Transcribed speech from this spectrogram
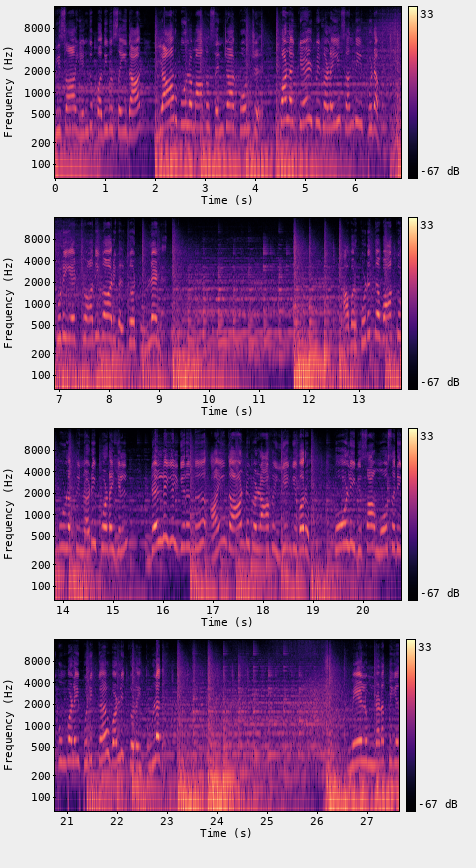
விசா எங்கு பதிவு செய்தார்? யார் மூலமாக சென்றார் போன்று பல கேள்விகளை சந்தீப்பிடம் குடியேற்ற அதிகாரிகள் கேட்டுள்ளனர். அவர் கொடுத்த வாக்குமூலத்தின் அடிப்படையில் டெல்லியில் இருந்து ஐந்து ஆண்டுகளாக இயங்கி வரும் போலி விசா மோசடி கும்பலை பிடிக்க வழி கிடைத்துள்ளது. மேலும் நடத்திய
